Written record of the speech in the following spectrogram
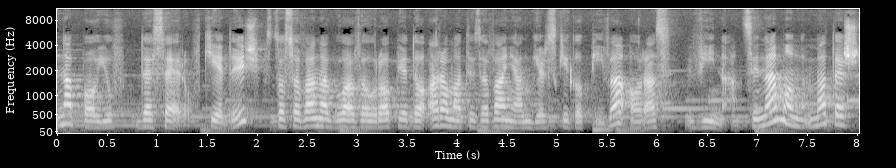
napojów, deserów. Kiedyś stosowana była w Europie do aromatyzowania angielskiego piwa oraz wina. Cynamon ma też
